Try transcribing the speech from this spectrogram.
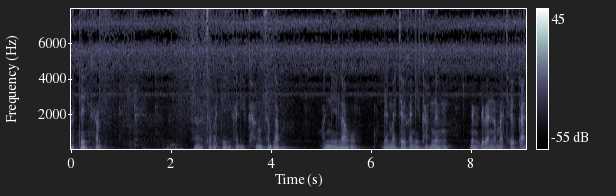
วัสดีครับสวัสดีกันอีกครั้งสำหรับวันนี้เราได้มาเจอกันอีกครั้งหนึ่งหนึ่งเดือนเรามาเจอกัน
